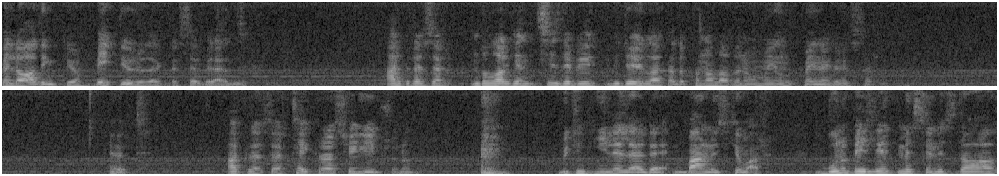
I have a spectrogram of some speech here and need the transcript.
ve loading diyor. Bekliyoruz arkadaşlar birazcık. Arkadaşlar dolarken siz de bir videoyu like atıp kanala abone olmayı unutmayın arkadaşlar. Evet. Arkadaşlar tekrar söyleyeyim şunu. Bütün hilelerde ban riski var. Bunu belli etmezseniz daha az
